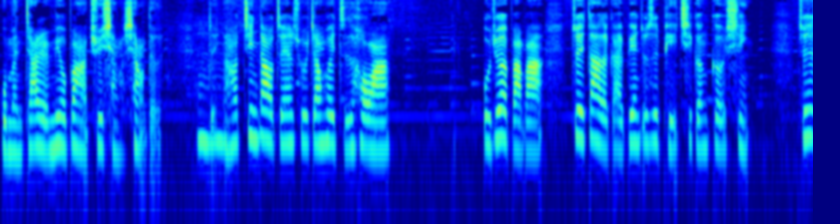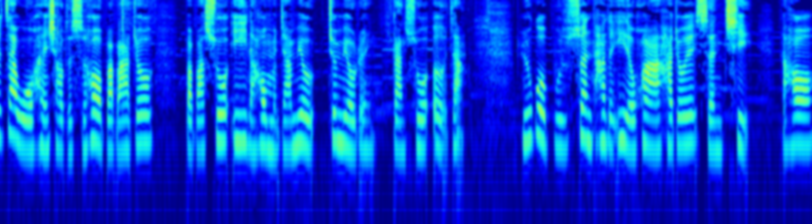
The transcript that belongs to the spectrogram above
我们家人没有办法去想象的。嗯，对。然后进到真耶稣教会之后啊。我觉得爸爸最大的改变就是脾气跟个性，就是在我很小的时候，爸爸就爸爸说一，然后我们家没有就没有人敢说二这样。如果不顺他的意的话，他就会生气，然后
